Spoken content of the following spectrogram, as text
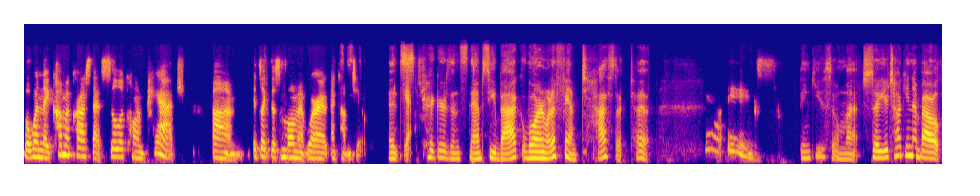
But when they come across that silicone patch, um, it's like this moment where I, I come to. It yeah. triggers and snaps you back. Lauren, what a fantastic tip. Yeah, thanks. Thank you so much. So you're talking about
